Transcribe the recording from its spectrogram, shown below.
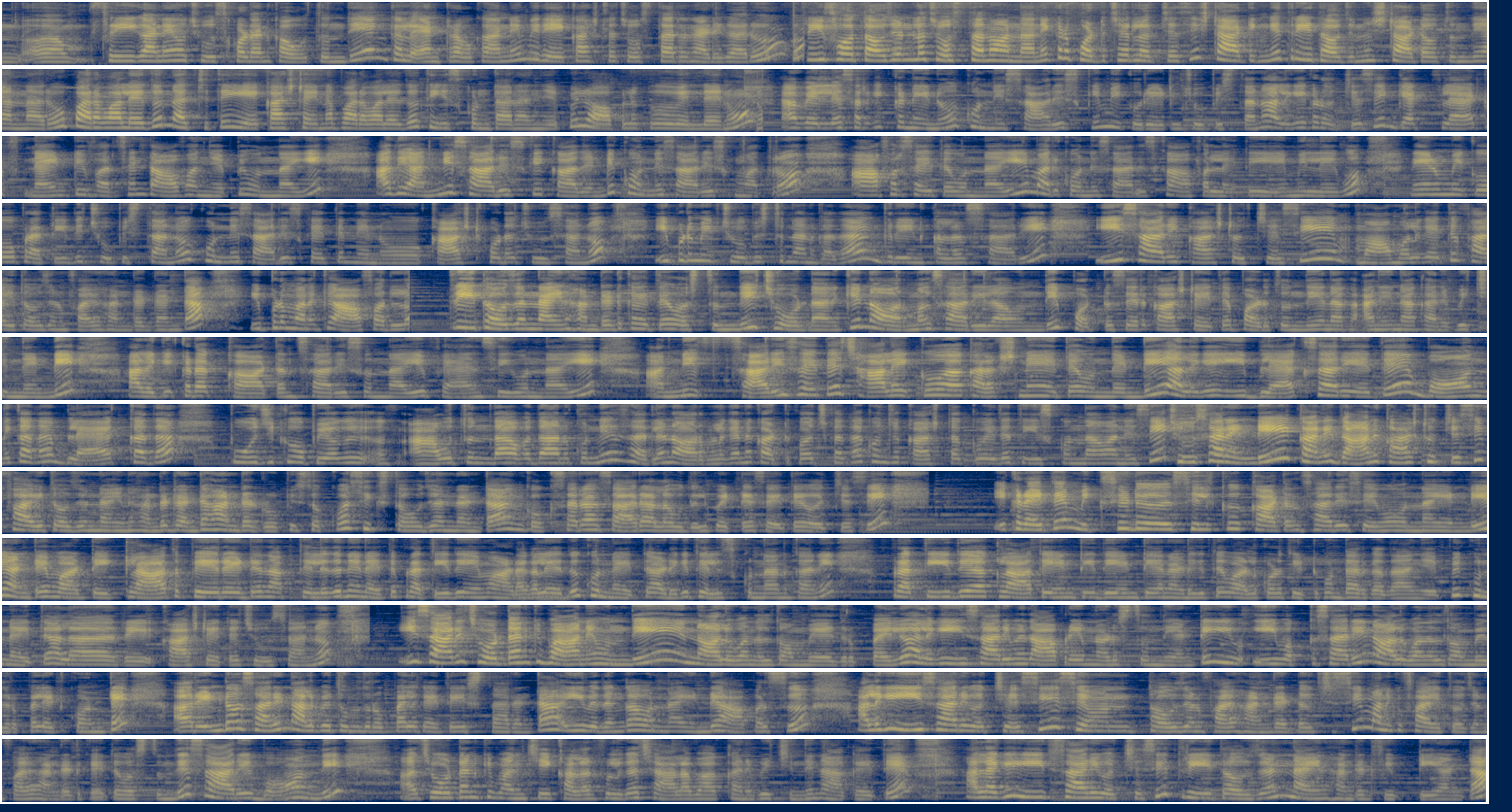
ఫ్రీగానే చూసుకోవడానికి అవుతుంది. ఇంకా ఎంటర్ అవ్వగానే మీరు ఏ కాస్ట్లో చూస్తారని అడిగారు. త్రీ ఫోర్ థౌజండ్లో చూస్తాను అన్నాను. ఇక్కడ పొట్టు చీరలు వచ్చేసి స్టార్టింగే త్రీ థౌజండ్ స్టార్ట్ అవుతుంది అన్నారు. పర్వాలేదు నచ్చితే ఏ కాస్ట్ అయినా పర్వాలేదు తీసుకుంటానని చెప్పి లోపలికి వెళ్ళాను. ఆ వెళ్ళేసరికి ఇక్కడ నేను కొన్ని సారీస్కి మీకు రేట్లు చూపిస్తాను. అలాగే ఇక్కడ వచ్చేసి get flat ninety percent off అని చెప్పి ఉన్నాయి. అది అన్ని సారీస్కి కాదండి కొన్ని సారీస్కి మాత్రం ఆఫర్స్ అయితే ఉన్నాయి. మరి కొన్ని సారీస్కి ఆఫర్లు అయితే ఏమీ లేవు. నేను మీకు ప్రతిదీ చూపిస్తాను. కొన్ని సారీస్కి అయితే నేను కాస్ట్ కూడా చూశాను. ఇప్పుడు మీకు చూపిస్తున్నాను కదా గ్రీన్ కలర్ శారీ ఈ శారీ కాస్ట్ వచ్చేసి మామూలుగా అయితే ఫైవ్ థౌజండ్ ఫైవ్ హండ్రెడ్ అంట. ఇప్పుడు మనకి ఆఫర్లో త్రీ థౌజండ్ నైన్ హండ్రెడ్కి అయితే వస్తుంది. చూడడానికి నార్మల్ సారీలా ఉంది. పట్టు సీర కాస్ట్ అయితే పడుతుంది నాకు అని నాకు అనిపించిందండి. అలాగే ఇక్కడ కాటన్ సారీస్ ఉన్నాయి ఫ్యాన్సీ ఉన్నాయి. అన్ని సారీస్ అయితే చాలా ఎక్కువ కలెక్షనే అయితే ఉందండి. అలాగే ఈ బ్లాక్ సారీ అయితే బాగుంది కదా బ్లాక్ కదా. పూజకి ఉపయోగ అవుతుందా అవదా అనుకుని సర్లే నార్మల్గానే కట్టుకోవచ్చు కదా కొంచెం కాస్ట్ తక్కువ అయితే తీసుకుందాం అనేసి చూసారండి. కానీ దాని కాస్ట్ వచ్చేసి ఫైవ్ థౌజండ్ నైన్ హండ్రెడ్ అంటే హండ్రెడ్ రూపీస్ తక్కువ సిక్స్ థౌజండ్ అంట ఇంకొకసారి ఆ సారీ అలా వదిలిపెట్టేసి అయితే వచ్చేసి ఇక్కడైతే మిక్స్డ్ సిల్క్ కాటన్ సారీస్ ఏమో ఉన్నాయండి. అంటే వాటి క్లాత్ పేరేంటే నాకు తెలియదు నేనైతే ప్రతిదీ ఏమో అడగలేదు. కొన్ని అయితే అడిగి తెలుసుకున్నాను కానీ ప్రతిదీ ఆ క్లాత్ ఏంటి ఇది ఏంటి అని అడిగితే వాళ్ళు కూడా తిట్టుకుంటారు కదా అని చెప్పి కొన్ని అయితే అలా రే కాస్ట్ అయితే చూశాను. ఈ సారీ చూడడానికి బాగానే ఉంది. నాలుగు వందల తొంభై ఐదు రూపాయలు. అలాగే ఈ సారీ మీద ఆఫర్ ఏం నడుస్తుంది అంటే ఈ ఈ ఒక్కసారి నాలుగు వందల తొంభై ఐదు రూపాయలు పెట్టుకుంటే ఆ రెండోసారి నలభై తొమ్మిది రూపాయలకి అయితే ఇస్తారంట. ఈ విధంగా ఉన్నాయండి ఆఫర్స్. అలాగే ఈ సారీ వచ్చేసి సెవెన్ థౌజండ్ ఫైవ్ హండ్రెడ్ వచ్చేసి మనకి ఫైవ్ థౌజండ్ ఫైవ్ హండ్రెడ్కి అయితే వస్తుంది. సారీ బాగుంది. ఆ చూడడానికి మంచి కలర్ఫుల్గా చాలా బాగా కనిపించింది నాకైతే. అలాగే ఈ సారీ వచ్చేసి three thousand nine hundred fifty అంట.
